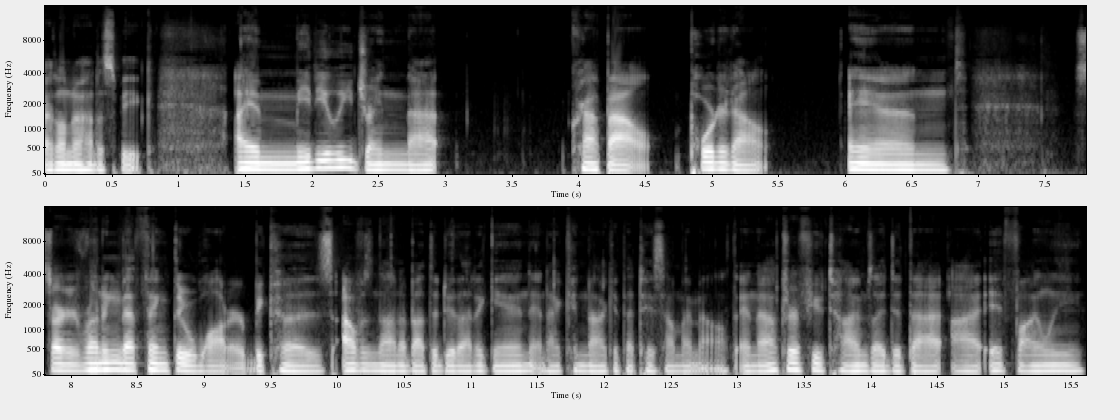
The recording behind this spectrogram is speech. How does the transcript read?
I don't know how to speak. I immediately drained that crap out, poured it out, and started running that thing through water because I was not about to do that again and I could not get that taste out of my mouth. And after a few times I did that, I it finally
